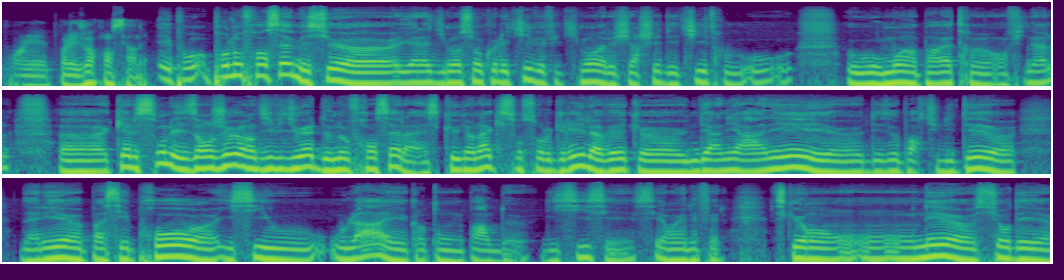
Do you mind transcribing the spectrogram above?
pour, les, pour les joueurs concernés. Et pour, pour nos Français, messieurs, euh, il y a la dimension collective, effectivement, aller chercher des titres ou, ou, au moins apparaître en finale. Euh, quels sont les enjeux individuels de nos Français là? Est-ce qu'il y en a qui sont sur le grill avec euh, une dernière année et euh, des opportunités euh, d'aller euh, passer pro euh, ici ou, là? Et quand on parle d'ici, c'est en NFL. Est-ce qu'on on est euh, sur des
